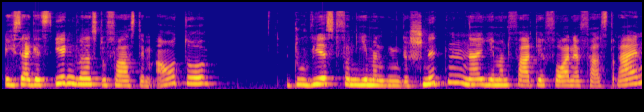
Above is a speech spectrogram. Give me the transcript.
ich sage jetzt irgendwas, du fährst im Auto, du wirst von jemandem geschnitten, ne? jemand fährt dir vorne fast rein,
